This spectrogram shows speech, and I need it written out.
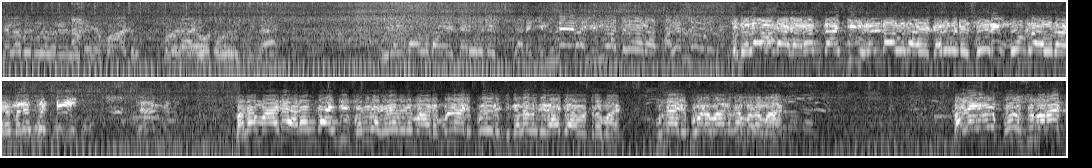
கணபதி அவர்களுடைய மாடு. முன்னாடி போயிருக்குங்க. இரண்டாவதாக கருவடை இல்லைடா இல்லாதடா பகல்ல முதலாவதாக அறந்தாங்கி இரண்டாவதாக கருவடை சேரி மூன்றாவதாக மணப்பட்டி. நான்காம் மணமாடு அறந்தாங்கி செல்வ கணபதி மாடு. முன்னாடி போயிருச்சு கணபதி ராஜா ஓட்டுற மாடு. முன்னாடி போன மாடு தான் மணமாடு வளைவு போசு மரம்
